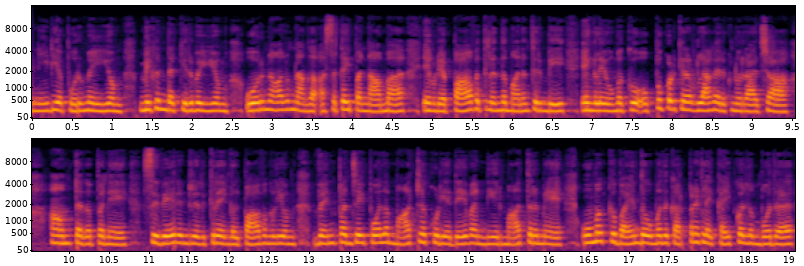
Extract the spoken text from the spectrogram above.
நீடிய பொறுமையையும் மிகுந்த கிருபையும் ஒரு நாளும் நாங்க அசட்டை பண்ணாம எங்களுடைய பாவத்திலிருந்து மனம் திரும்பி எங்களை உமக்கு ஒப்பு கொடுக்கிறவர்களாக இருக்கணும் ராஜா. ஆம் தகப்பனே சிவேர் என்று இருக்கிற எங்கள் பாவங்களையும் வெண்பஞ்சை போல மாற்றக்கூடிய தேவன் நீர் மாத்திரமே உமக்கு பயந்த உமது கற்பனைகளை கை கொள்ளும் போது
